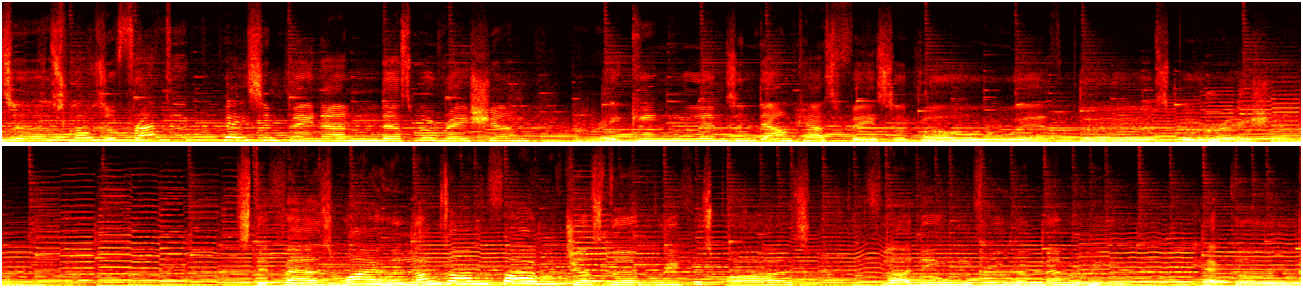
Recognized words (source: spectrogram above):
Dancers, flows of frantic pace and pain and desperation. Her aching limbs and downcast face aglow with perspiration. Stiff as wire, her lungs on fire with just the briefest pause. Flooding through her memory, the echoes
